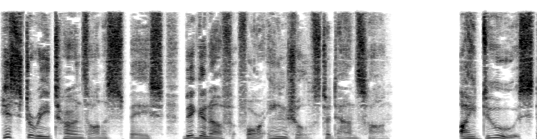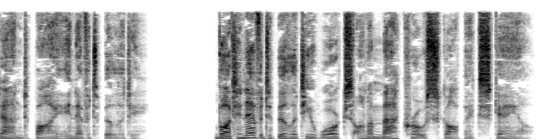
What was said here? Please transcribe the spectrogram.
History turns on a space big enough for angels to dance on. I do stand by inevitability. But inevitability works on a macroscopic scale.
